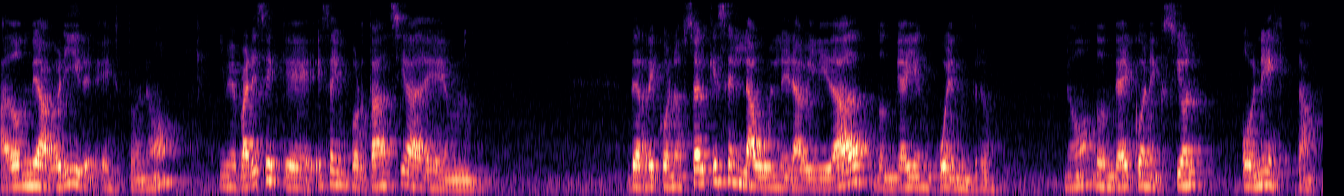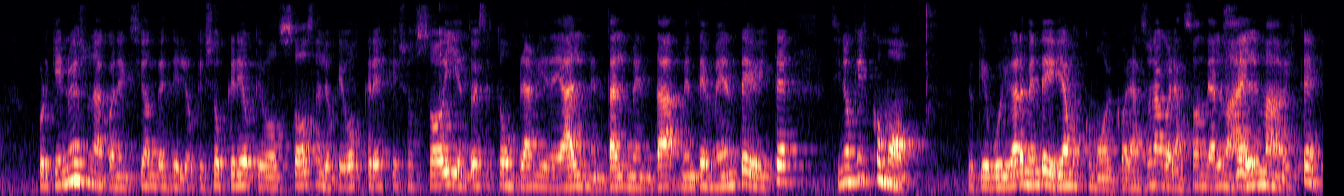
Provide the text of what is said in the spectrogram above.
a dónde abrir esto, ¿no? Y me parece que esa importancia de de reconocer que es en la vulnerabilidad donde hay encuentro. ¿No? Donde hay conexión honesta, porque no es una conexión desde lo que yo creo que vos sos a lo que vos crees que yo soy, y entonces es todo un plano ideal mental, mente, mente, ¿viste? Sino que es como lo que vulgarmente diríamos como el corazón a corazón, de alma a alma, ¿viste?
